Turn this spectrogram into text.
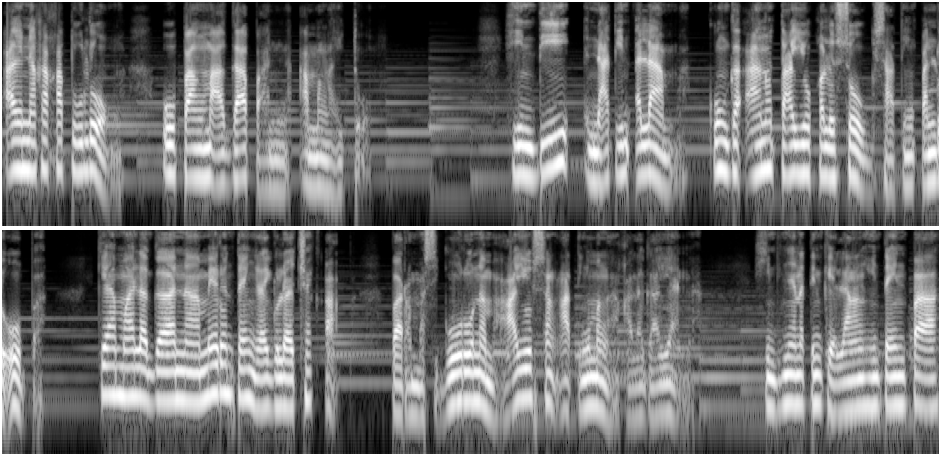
ay nakakatulong upang maagapan ang mga ito. Hindi natin alam kung gaano tayo kalusog sa ating panloob, kaya mahalaga na meron tayong regular check-up para masiguro na maayos ang ating mga kalagayan. Hindi na natin kailangang hintayin pa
